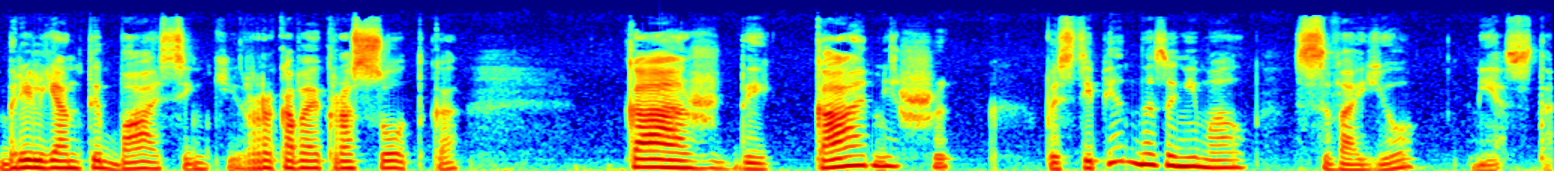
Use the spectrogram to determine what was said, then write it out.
бриллианты басеньки, роковая красотка. Каждый камешек постепенно занимал свое место.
